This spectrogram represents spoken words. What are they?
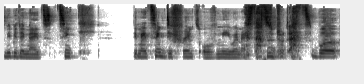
maybe they might think they might think different of me when I start to do that. But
